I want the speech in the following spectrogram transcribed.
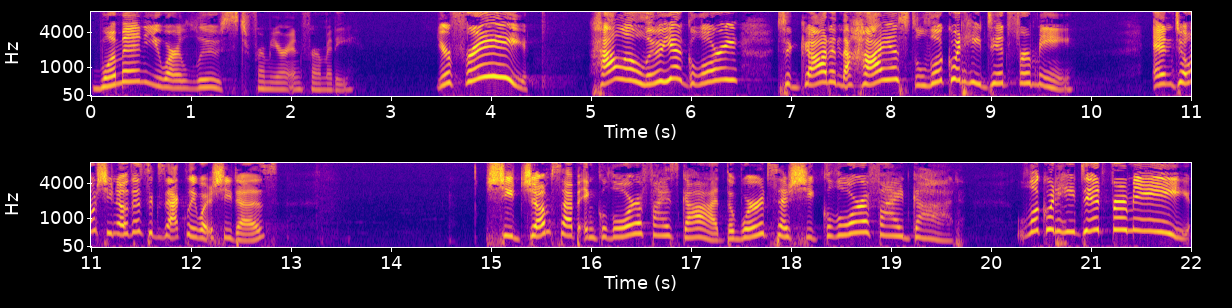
Woman, you are loosed from your infirmity. You're free. Hallelujah. Glory to God in the highest. Look what he did for me. And don't you know that's exactly what she does? She jumps up and glorifies God. The word says she glorified God. Look what he did for me.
